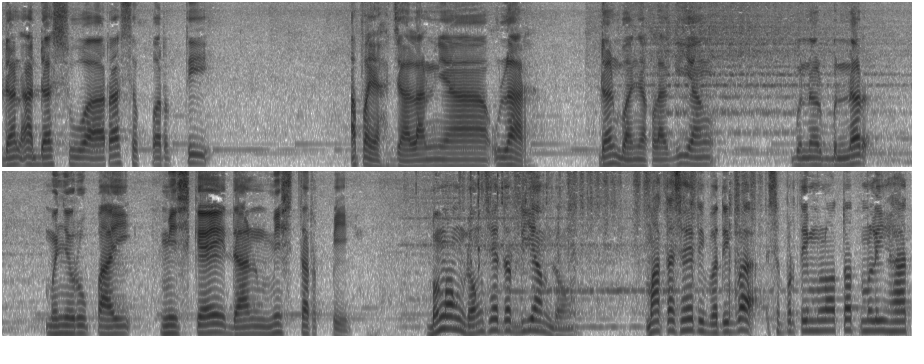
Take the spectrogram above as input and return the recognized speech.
dan ada suara seperti apa ya jalannya ular dan banyak lagi yang benar-benar menyerupai Miss K dan Mr. P. Bengong dong, saya terdiam dong. Mata saya tiba-tiba seperti melotot melihat,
